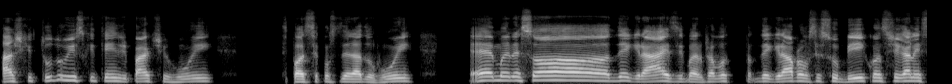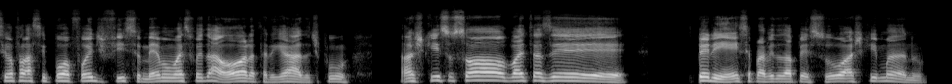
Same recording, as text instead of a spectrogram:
Acho que tudo isso que tem de parte ruim pode ser considerado ruim. É, mano, é só degraus, mano, pra, degrau pra você subir. Quando você chegar lá em cima, falar assim, pô, foi difícil mesmo, mas foi da hora, tá ligado? Tipo, acho que isso só vai trazer experiência pra vida da pessoa. Acho que, mano,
